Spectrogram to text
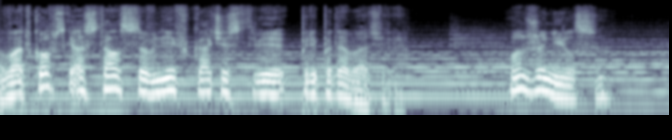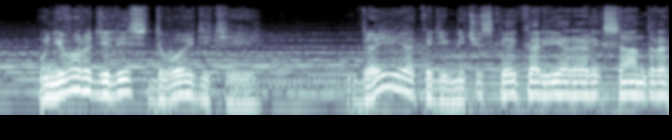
Ватковский остался в ней в качестве преподавателя. Он женился. У него родились двое детей – да и академическая карьера Александра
